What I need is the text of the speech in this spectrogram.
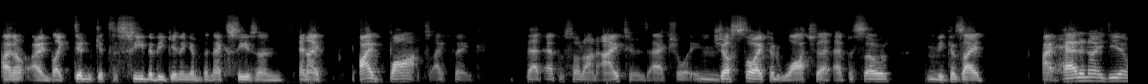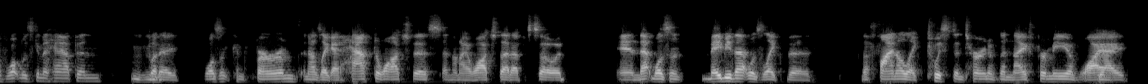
I don't, I like didn't get to see the beginning of the next season, and I, I bought, I think, that episode on iTunes actually, Mm. just so I could watch that episode Mm. because I, I had an idea of what was going to happen, Mhm. but I wasn't confirmed, and I was like, I have to watch this, and then I watched that episode, and that wasn't maybe that was like the the final like twist and turn of the knife for me of why Yeah. I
